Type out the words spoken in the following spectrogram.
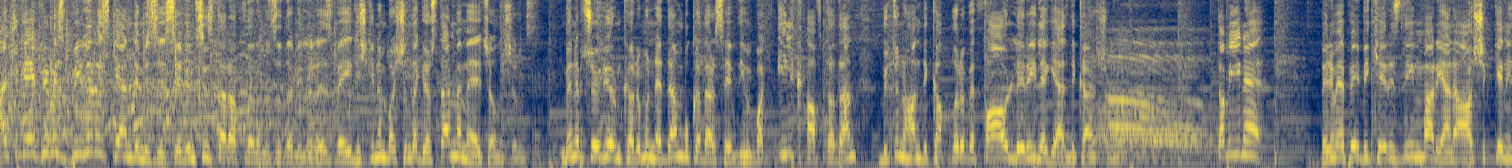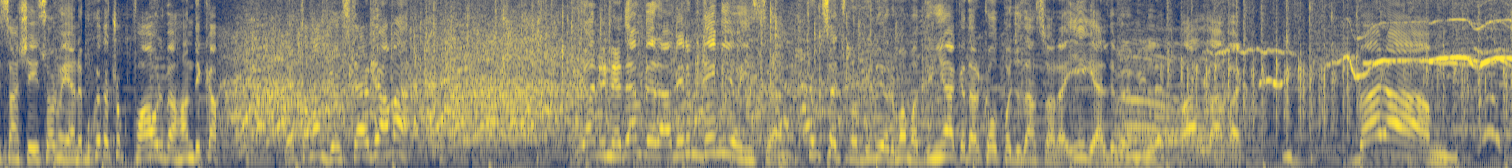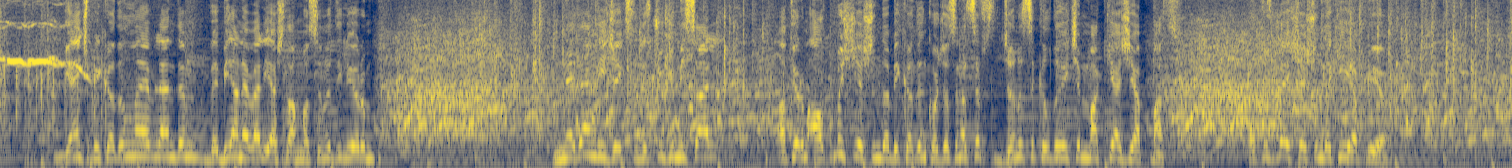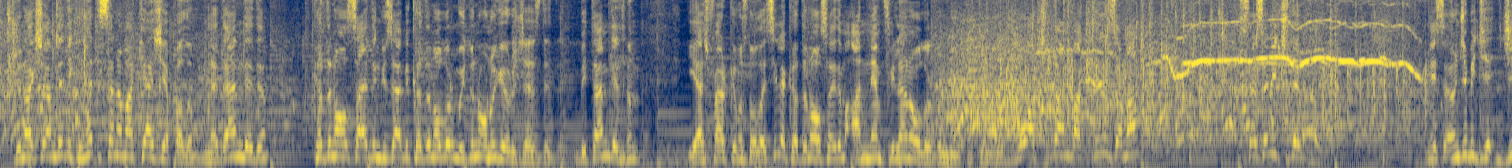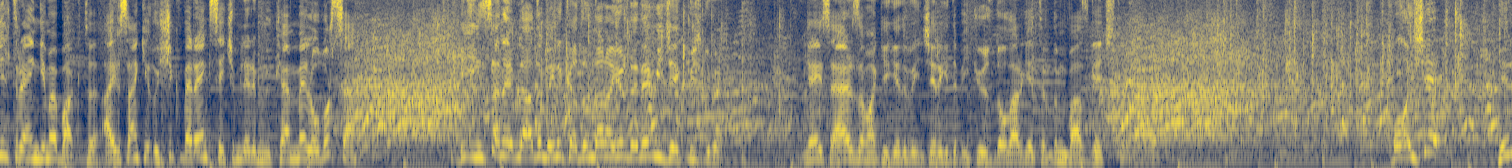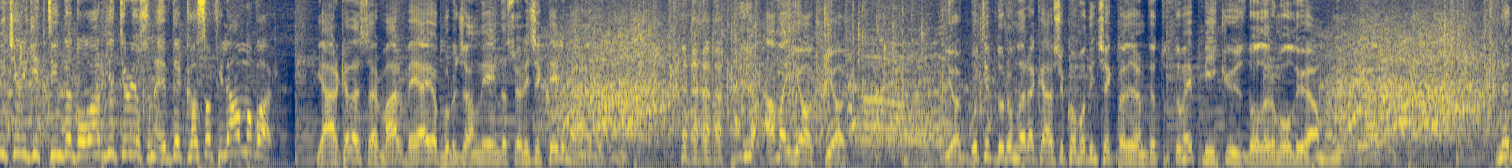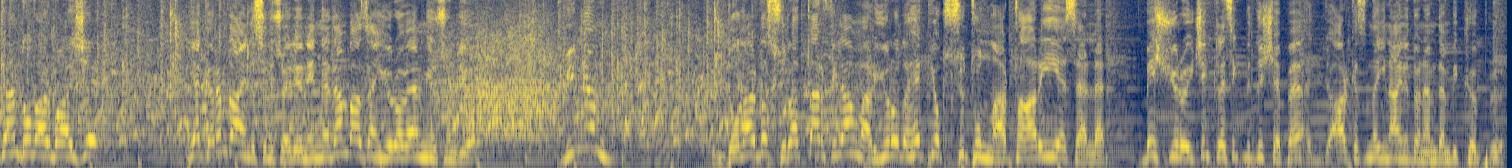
Ha çünkü hepimiz biliriz kendimizi, sevimsiz taraflarımızı da biliriz ve ilişkinin başında göstermemeye çalışırız. Ben hep söylüyorum karımı neden bu kadar sevdiğimi. Bak ilk haftadan bütün handikapları ve faulleriyle geldi karşıma. Tabii yine benim epey bir kerizliğim var. Yani aşıkken insan şeyi sormuyor. Yani bu kadar çok faul ve handikap. Ya tamam gösterdi ama... Yani neden beraberim demiyor insan. Çok saçma biliyorum ama dünya kadar kolpacıdan sonra iyi geldi be millet. Vallahi bak. Beram. Genç bir kadınla evlendim ve bir an evvel yaşlanmasını diliyorum. Neden diyeceksiniz? Çünkü misal atıyorum 60 yaşında bir kadın kocasına sırf canı sıkıldığı için makyaj yapmaz. 35 yaşındaki yapıyor. Dün akşam dedi ki hadi sana makyaj yapalım. Neden dedim. Kadın olsaydın güzel bir kadın olur muydun onu göreceğiz dedi. Bitem dedim. Yaş farkımız dolayısıyla kadın olsaydım annem filan olurdum büyük ihtimalle. Bu açıdan baktığın zaman istersen hiç de... Neyse önce bir cilt rengime baktı. Hayır sanki ışık ve renk seçimleri mükemmel olursa... Bir insan evladı beni kadından ayırt edemeyecekmiş gibi. Neyse her zamanki gidip içeri gidip 200 dolar getirdim vazgeçti. Bayşe her içeri gittiğinde dolar getiriyorsun. Evde kasa falan mı var? Ya arkadaşlar var veya yok bunu canlı yayında söyleyecek değilim herhalde değil mi? Ama yok yok. Yok bu tip durumlara karşı komodin çekmeyeceğim de tuttum hep bir 200 dolarım oluyor ama. Neden dolar Bayşe? Ya karım da aynısını söylüyor. Neden bazen euro vermiyorsun diyor. Bilmiyorum. Dolarda suratlar falan var. Euro'da hep yok sütunlar, tarihi eserler. 5 euro için klasik bir dış cephe. Arkasında yine aynı dönemden bir köprü.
